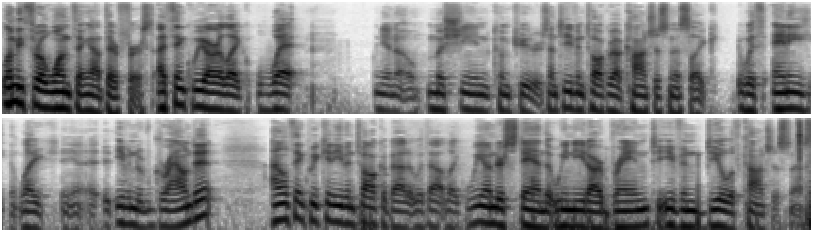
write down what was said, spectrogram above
Let me throw one thing out there first. I think we are like wet, you know, machine computers, and to even talk about consciousness, like with any like you know, even to ground it. I don't think we can even talk about it without like we understand that we need our brain to even deal with consciousness.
